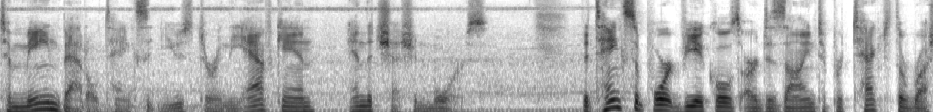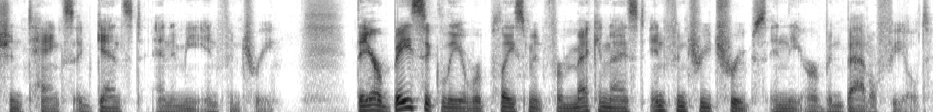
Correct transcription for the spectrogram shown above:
to main battle tanks it used during the Afghan and the Chechen wars. The tank support vehicles are designed to protect the Russian tanks against enemy infantry. They are basically a replacement for mechanized infantry troops in the urban battlefield.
